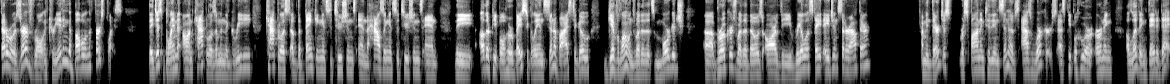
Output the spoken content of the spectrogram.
Federal Reserve's role in creating the bubble in the first place. They just blame it on capitalism and the greedy capitalists of the banking institutions and the housing institutions and the other people who are basically incentivized to go give loans, whether that's mortgage uh, brokers, whether those are the real estate agents that are out there. I mean, they're just responding to the incentives as workers, as people who are earning a living day to day.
